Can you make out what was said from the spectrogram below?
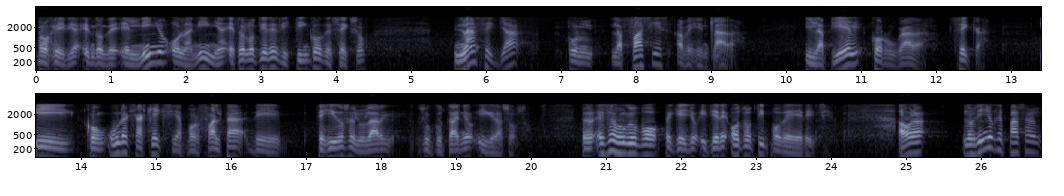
progeria, en donde el niño o la niña, eso lo tiene distinto de sexo, nace ya con la facies avejentada y la piel corrugada, seca, y con una caquexia por falta de tejido celular subcutáneo y grasoso. Pero ese es un grupo pequeño y tiene otro tipo de herencia. Ahora, los niños que pasan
